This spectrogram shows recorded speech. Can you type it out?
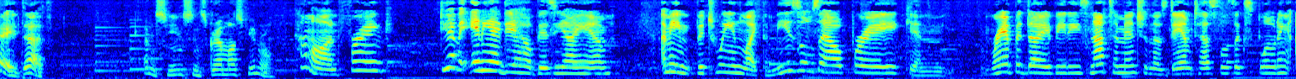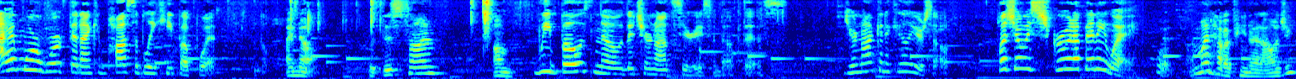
Hey, Death. I haven't seen you since Grandma's funeral. Come on, Frank. Do you have any idea how busy I am? I mean, between like the measles outbreak and rampant diabetes, not to mention those damn Teslas exploding, I have more work than I can possibly keep up with. I know. But this time, um, We both know that you're not serious about this. You're not going to kill yourself. Plus, you always screw it up anyway. what? I might have a peanut allergy.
